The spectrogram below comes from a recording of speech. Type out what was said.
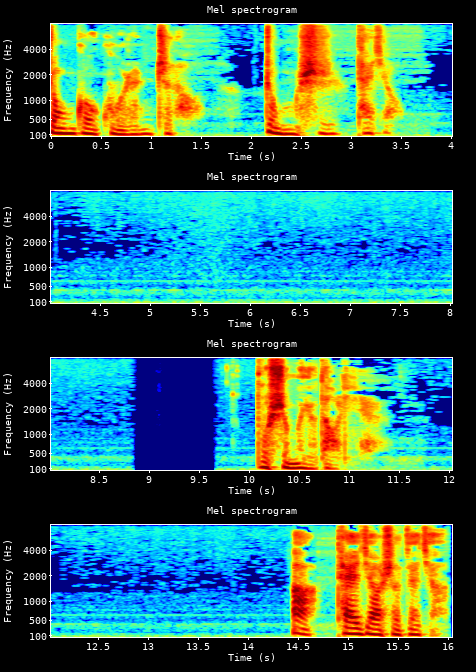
中国古人知道重视胎教，不是没有道理啊！胎教是在讲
